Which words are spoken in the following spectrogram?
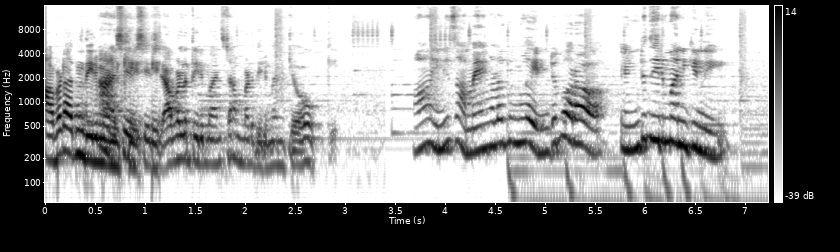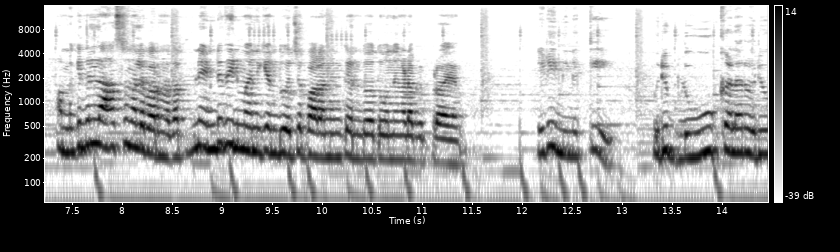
അവിടെ അത് ആ, ശരി തീരുമാനിച്ചു നമ്മൾ തീരുമാനിക്കും ഓക്കെ. ആ ഇനി സമയങ്ങളൊക്കെ നിങ്ങൾ എന്റെ പറ. എന്റെ തീരുമാനിക്കുന്നേ അമ്മയ്ക്ക് എന്തായാലും ലാസ്റ്റ് എന്നല്ലേ പറഞ്ഞത്. അപ്പം പിന്നെ എന്റെ തീരുമാനിക്കുക എന്തു വെച്ചാൽ പറ. നിങ്ങൾക്ക് എന്തുവാ തോന്നുന്നു നിങ്ങളുടെ അഭിപ്രായം? എടി നിനക്ക് ഒരു ബ്ലൂ കളർ ഒരു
